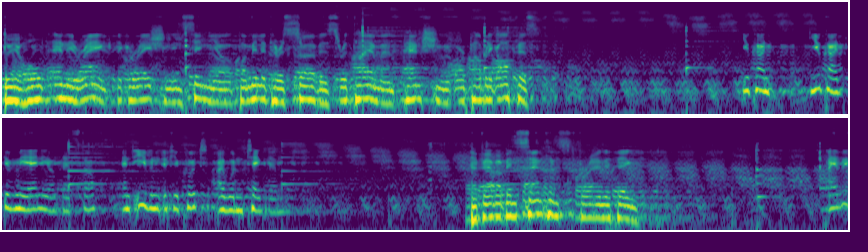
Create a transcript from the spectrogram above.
Do you hold any rank, decoration, insignia for military service, retirement, pension, or public office? You can't, you can't give me any of that stuff, and even if you could, I wouldn't take them. Have you ever been sentenced for anything? I'll be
